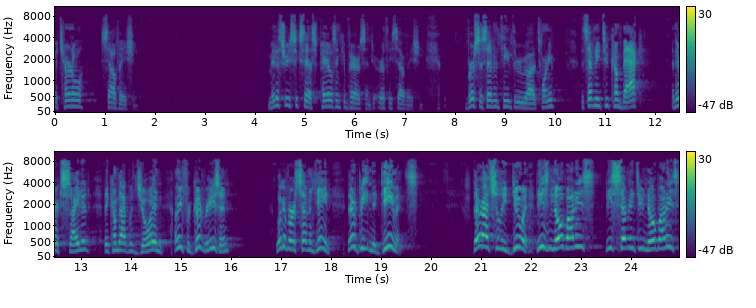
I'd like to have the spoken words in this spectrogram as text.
eternal salvation. Ministry success pales in comparison to earthly salvation. Verses 17 through uh, 20. The 72 come back and they're excited. They come back with joy and I mean for good reason. Look at verse 17. They're beating the demons. They're actually doing, these nobodies, these 72 nobodies,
